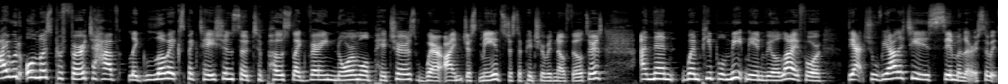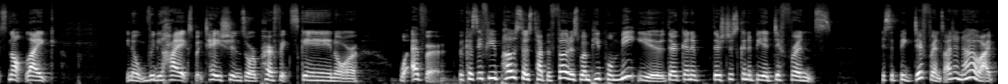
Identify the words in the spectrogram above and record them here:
I would almost prefer to have like low expectations. So to post like very normal pictures where I'm just me, it's just a picture with no filters. And then when people meet me in real life or the actual reality is similar. So it's not like, you know, really high expectations or perfect skin or whatever. Because if you post those type of photos, when people meet you, they're going to, there's just going to be a difference. It's a big difference. I don't know. I,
